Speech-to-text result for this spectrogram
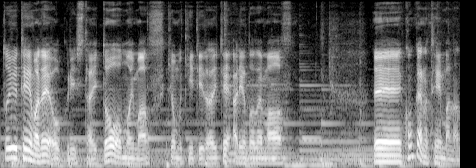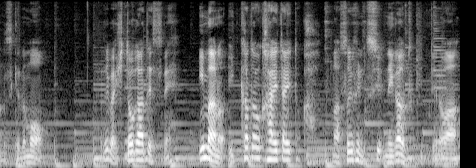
というテーマでお送りしたいと思います。今日も聞いていただいてありがとうございます。で今回のテーマなんですけども、例えば人がですね、今の生き方を変えたいとか、まあ、そういうふうに願う時っていうのは、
